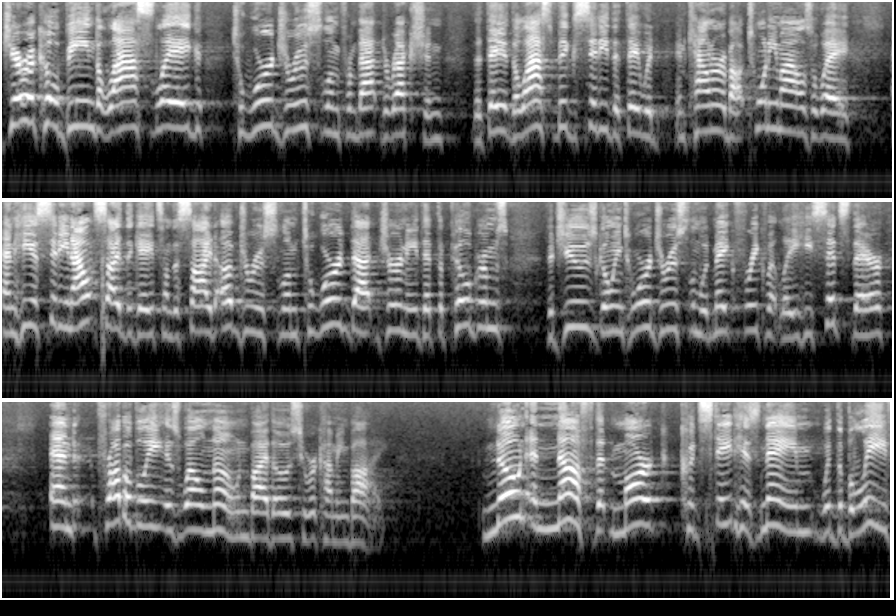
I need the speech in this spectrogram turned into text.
Jericho being the last leg toward Jerusalem from that direction, that they, the last big city that they would encounter about 20 miles away, and he is sitting outside the gates on the side of Jerusalem toward that journey that the pilgrims, the Jews going toward Jerusalem, would make frequently. He sits there and probably is well known by those who are coming by. Known enough that Mark could state his name with the belief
